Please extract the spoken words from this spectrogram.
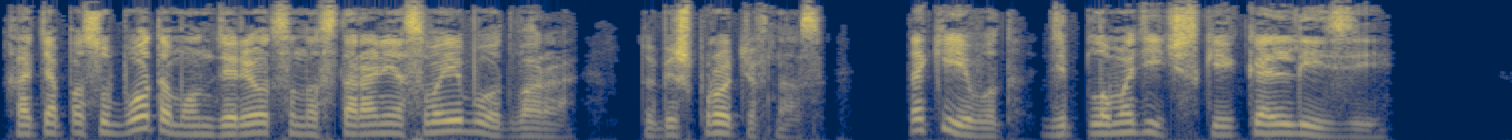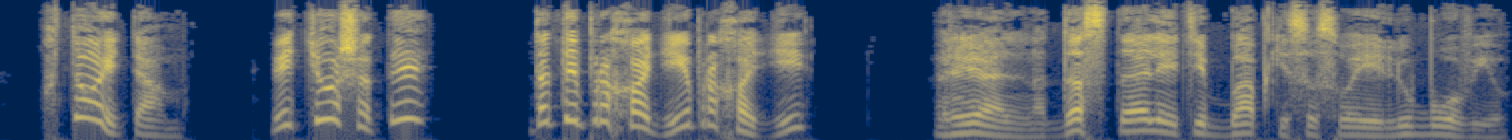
Хотя по субботам он дерется на стороне своего двора, то бишь против нас. Такие вот дипломатические коллизии. — Кто и там? Витюша, ты? Да ты проходи, проходи. Реально, достали эти бабки со своей любовью.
